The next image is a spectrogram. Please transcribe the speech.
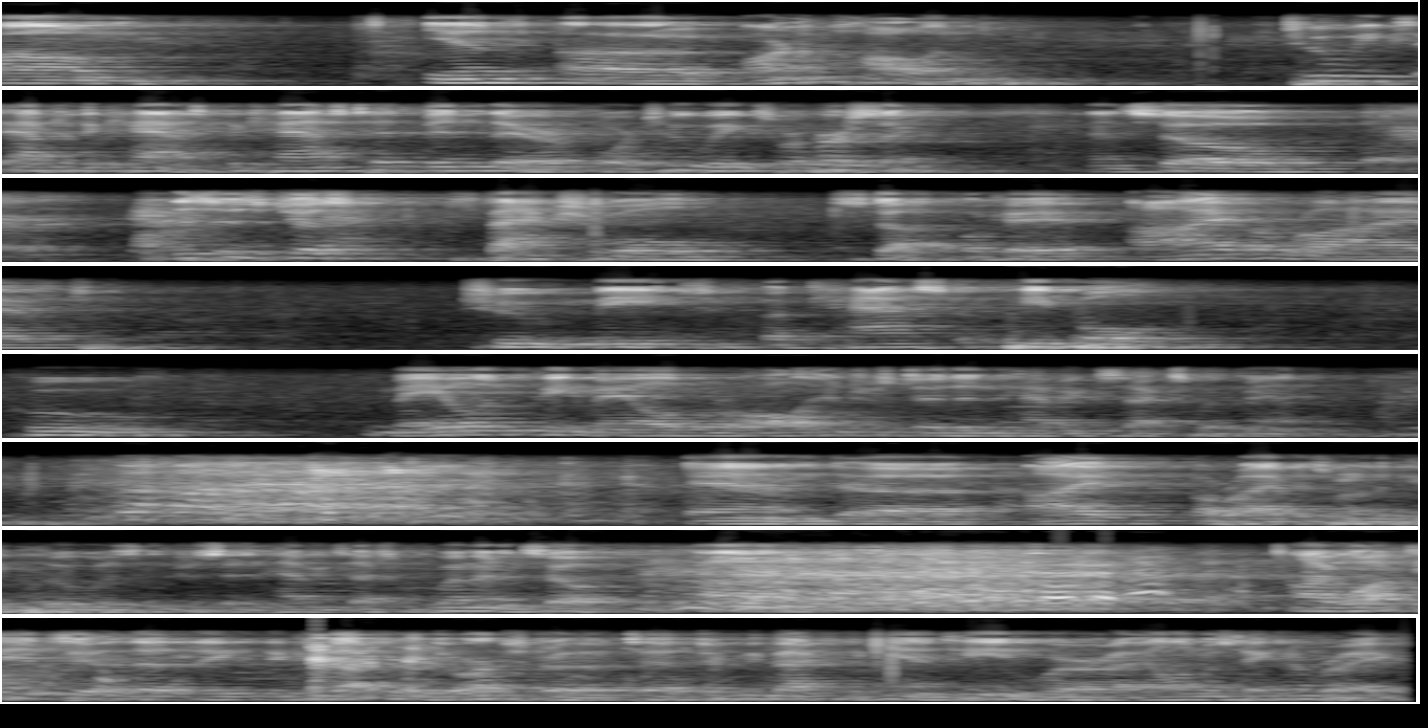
Um, in uh, Arnhem, Holland, two weeks after the cast, the cast had been there for two weeks rehearsing. And so this is just factual stuff, okay? I arrived to meet a cast of people who, male and female, were all interested in having sex with men. and uh, I arrived as one of the people who was interested in having sex with women, and so um, I walked into the, the, the conductor of the orchestra t- took me back to the canteen where uh, Ellen was taking a break,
